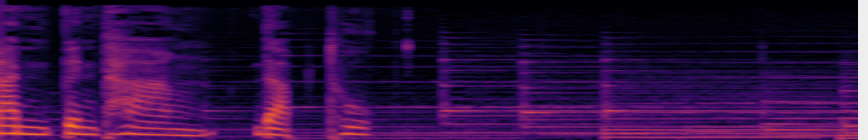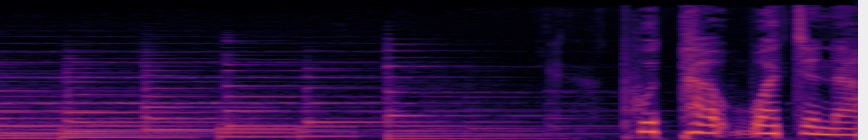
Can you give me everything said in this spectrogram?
อันเป็นทางดับทุกข์ พุทธวจนะ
